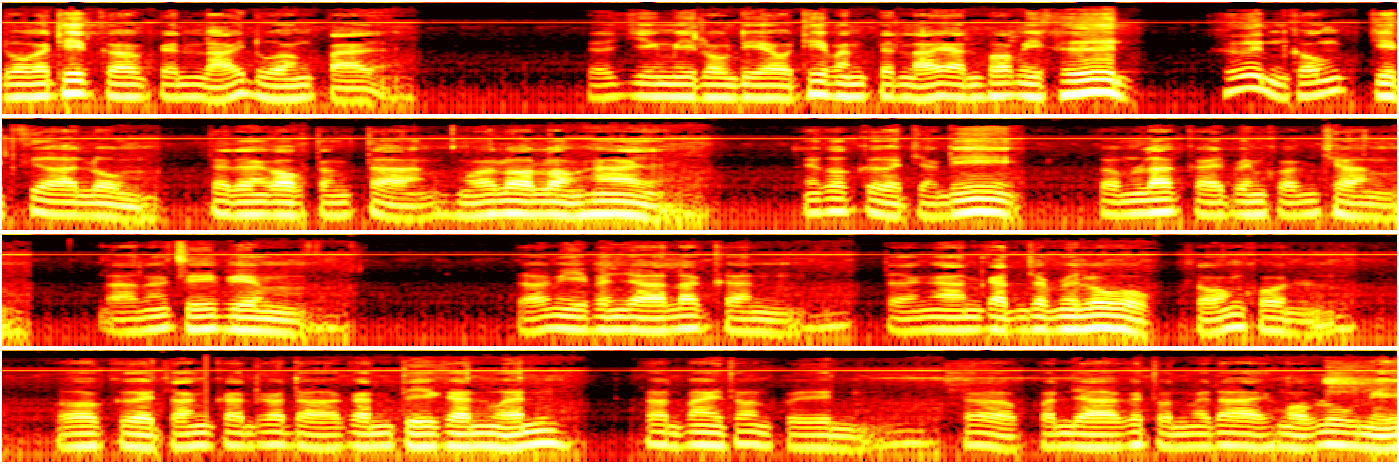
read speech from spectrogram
ดวงอาทิตย์ก็เป็นหลายดวงไป แต่จริงมีดวงเดียวที่มันเป็นหลายอันเพราะมีขึ้นขึ้นของจิตคืออารมณ์แสดงออกต่างๆหัวเราะร้องไห้ แล้วก็เกิดจากนี้ความรักกลายเป็นความชังอ่านหนังสือเพียมสามีปัญญารักกัน แต่งงานกันจะไม่ลูกสองคนพอเกิดจังกันก็ด่ากันตีกันเหมือนท่อนไม้ท่อนปืนก็ปัญญาก็ทนไม่ได้หอบลูกหนี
